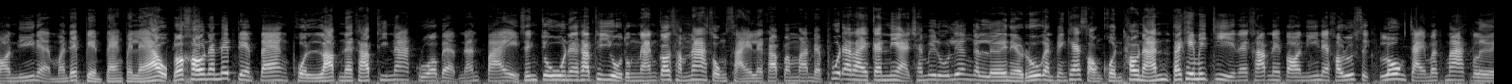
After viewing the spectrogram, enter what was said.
ตอนนี้เนี่ยมันได้เปลี่ยนแปลงไปแล้ว เพราะเขานั้นได้เปลี่ยนแปลงผลลัพธ์นะครับที่น่ากลัวแบบนั้นไปเซนจูนะครับที่อยู่ตรงนั้นก็ทำหน้าสงสัยเลยครับประมาณแบบพูดอะไรกันเนี่ยฉันไม่รู้เรื่องกันเลยเนี่ยรู้กันเพียงแค่ 2 คนเท่านั้นทาเคมิจินะครับในตอนนี้เนี่ยเขารู้สึกโล่งใจมากๆเลย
